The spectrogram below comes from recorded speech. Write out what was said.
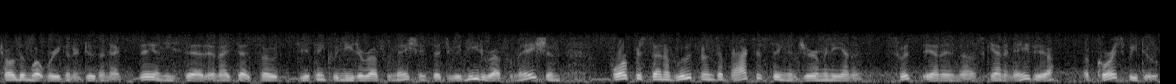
told him what we were going to do the next day. And he said, and I said, so do you think we need a Reformation? He said, do we need a Reformation? 4% of Lutherans are practicing in Germany and in, Swiss, and in uh, Scandinavia. Of course we do.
